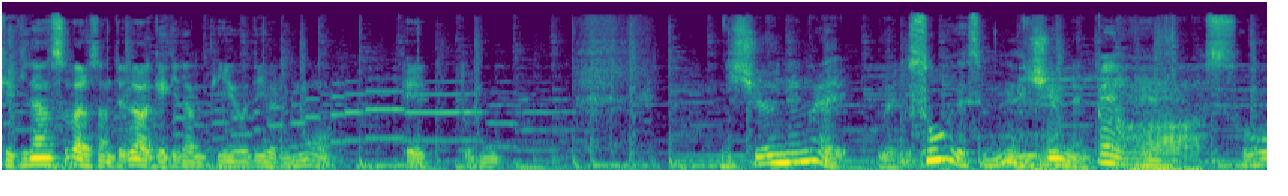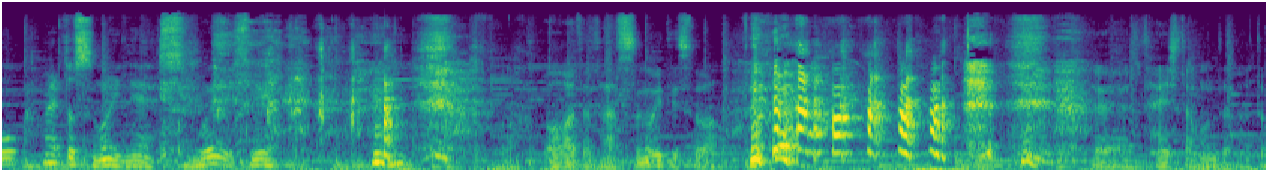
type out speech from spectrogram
劇団スバルさんというのは劇団 POD よりもえーっと20年ぐらい上ですそうですよね。20年か、ええ。そう考えるとすごいね。すごいですね。小畑さんすごいですわ。えー大したもんだなと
